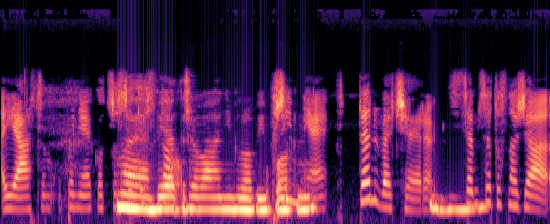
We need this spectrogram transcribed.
A já jsem úplně jako, co Moje se to stalo? vyjadřování bylo výborné. Upřímně, v ten večer mm-hmm. jsem se to snažila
